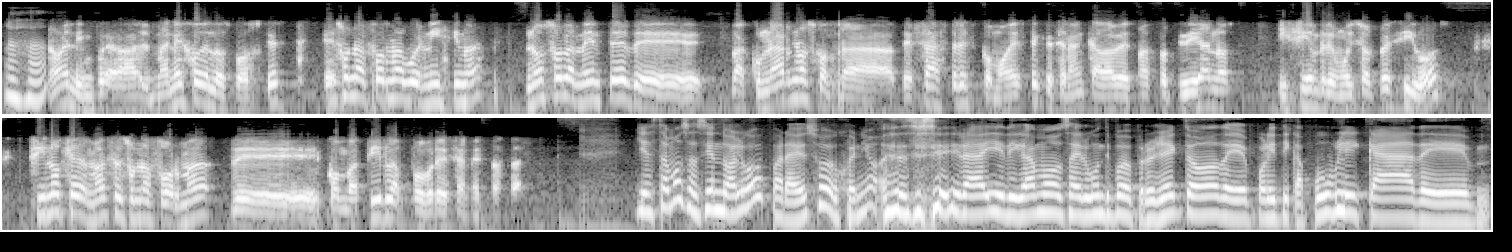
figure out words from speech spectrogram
¿no? El, al manejo de los bosques, es una forma buenísima, no solamente de vacunarnos contra desastres como este, que serán cada vez más cotidianos y siempre muy sorpresivos, sino que además es una forma de combatir la pobreza en estas áreas. ¿Y estamos haciendo algo para eso, Eugenio? Es decir, hay, digamos, algún tipo de proyecto de política pública, de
